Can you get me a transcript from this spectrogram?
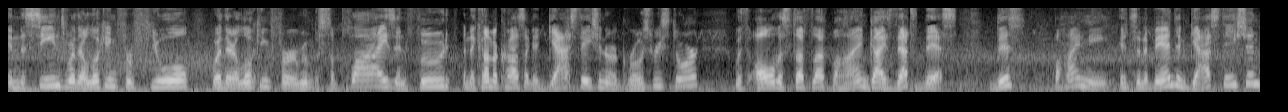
in the scenes where they're looking for fuel, where they're looking for supplies and food, and they come across like a gas station or a grocery store with all the stuff left behind. Guys, that's this. This behind me, it's an abandoned gas station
